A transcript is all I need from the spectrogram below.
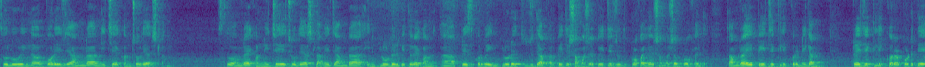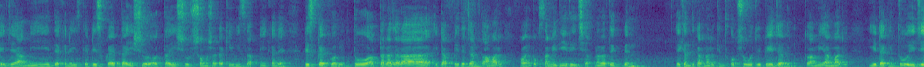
সো লোডিং নেওয়ার পর এই যে আমরা নিচে এখন চলে আসলাম। সো আমরা এখন নিচে চলে আসলাম, এই যে আমরা ইনক্লুডের ভিতরে এখন প্রেস করব ইনক্লুডে যদি আপনার পেজে সমস্যা পেজে যদি প্রোফাইলের সমস্যা প্রোফাইলে তো আমরা এই পেজে ক্লিক করে নিলাম। পেজে ক্লিক করার পরে দিয়ে এই যে আমি দেখেন এইকে ডিসক্রাইব দ্য ইস্যু অর্থাৎ ইস্যুর সমস্যাটা কী হয়েছে, আপনি এখানে ডিসক্রাইব করবেন। তো আপনারা যারা এটা পেতে চান, তো আমার কমেন্ট বক্সে আমি দিয়ে দিয়েছি, আপনারা দেখবেন। এখান থেকে আপনারা কিন্তু খুব সহজে পেয়ে যাবেন। তো আমি আমার ইয়েটা কিন্তু এই যে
